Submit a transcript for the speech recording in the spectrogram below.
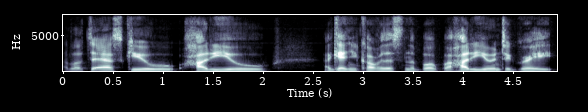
I'd love to ask you how do you, again, you cover this in the book, but how do you integrate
